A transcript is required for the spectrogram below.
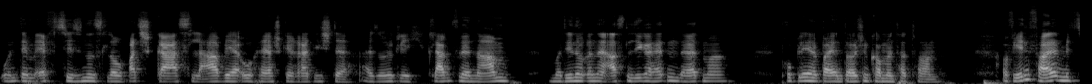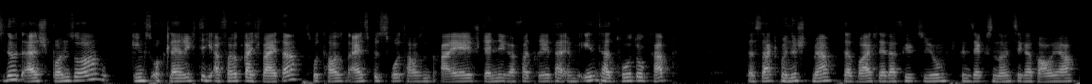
und dem FC Synod Slowatschka Slavia Radiste. Also wirklich klangvolle Namen. Wenn wir die noch in der ersten Liga hätten, da hätten wir Probleme bei den deutschen Kommentatoren. Auf jeden Fall mit Synod als Sponsor ging es auch gleich richtig erfolgreich weiter. 2001 bis 2003 ständiger Vertreter im Intertoto Cup. Das sagt mir nicht mehr, da war ich leider viel zu jung. Ich bin 96er Baujahr.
